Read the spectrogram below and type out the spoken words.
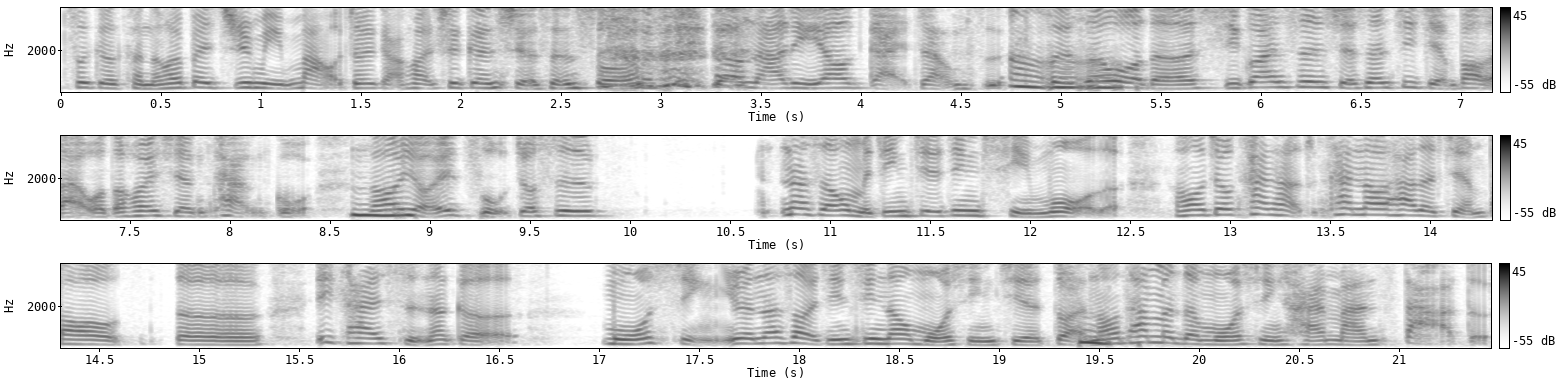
这个可能会被居民骂，我就会赶快去跟学生说 要哪里要改这样子。对，所以我的习惯是学生寄简报来，我都会先看过，然后有一组就是。那时候我们已经接近期末了，然后就看他看到他的简报的一开始那个模型，因为那时候已经进到模型阶段，然后他们的模型还蛮大的，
